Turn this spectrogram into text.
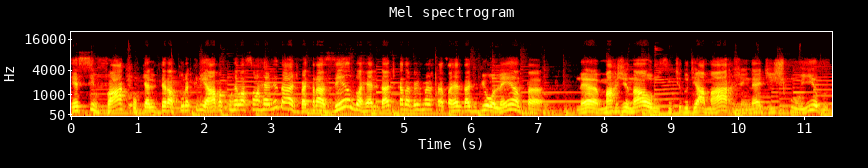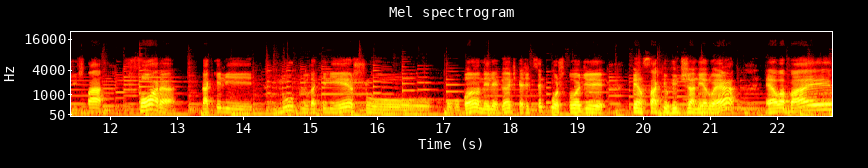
esse vácuo que a literatura criava com relação à realidade. Vai trazendo a realidade cada vez mais, essa realidade violenta, né, marginal no sentido de à margem, né, de excluído, de estar fora daquele núcleo, daquele eixo urbano, elegante, que a gente sempre gostou de pensar que o Rio de Janeiro é, ela vai,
